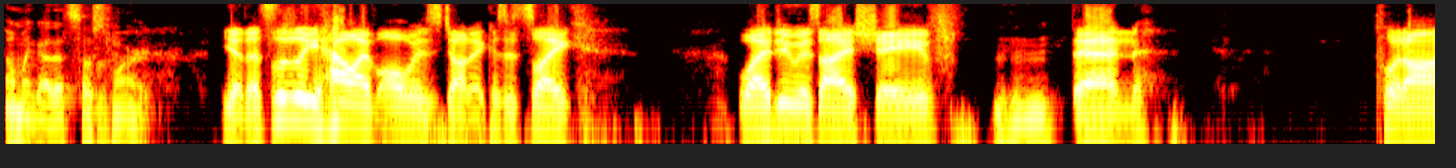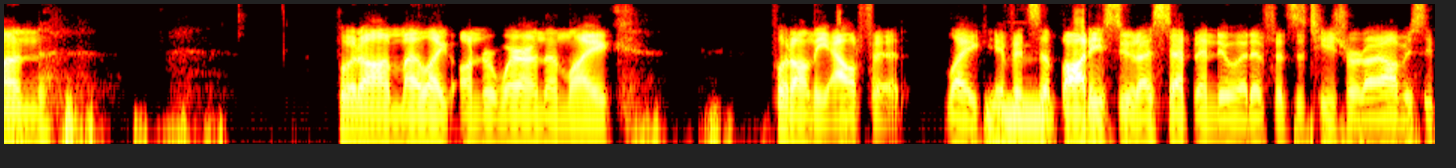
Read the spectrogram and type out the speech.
Oh my god, that's so smart. Yeah, that's literally how I've always done it. Because it's like what I do is I shave, hmm then put on put on my like underwear and then like put on the outfit. Like if it's a bodysuit i step into it. If it's a t-shirt i obviously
